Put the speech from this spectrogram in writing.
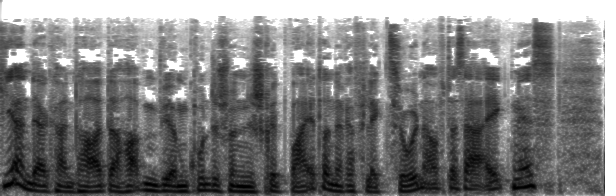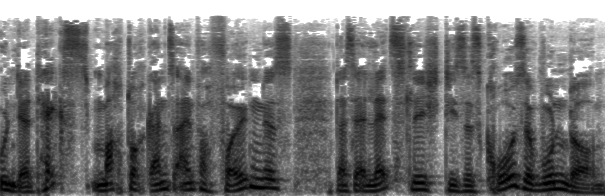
Hier in der Kantate haben wir im Grunde schon einen Schritt weiter, eine Reflexion auf das Ereignis. Und der Text macht doch ganz einfach Folgendes, dass er letztlich dieses große Wunder,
